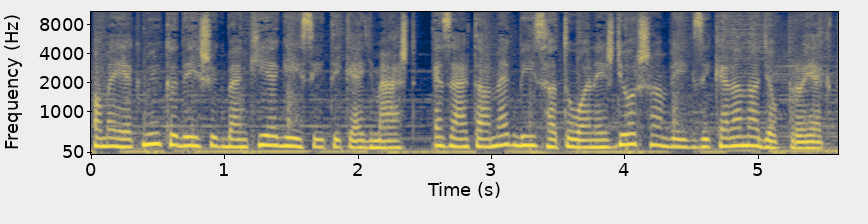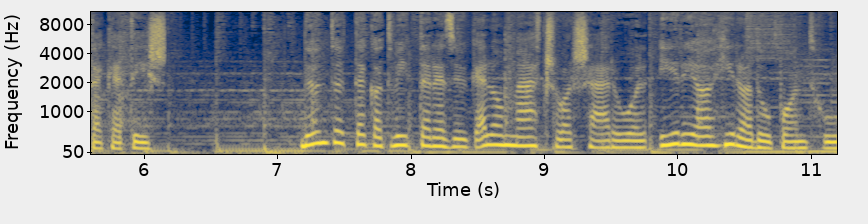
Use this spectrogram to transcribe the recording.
amelyek működésükben kiegészítik egymást, ezáltal megbízhatóan és gyorsan végzik el a nagyobb projekteket is. Döntöttek a twitterezők Elon Musk sorsáról, írja a hiradó.hu.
